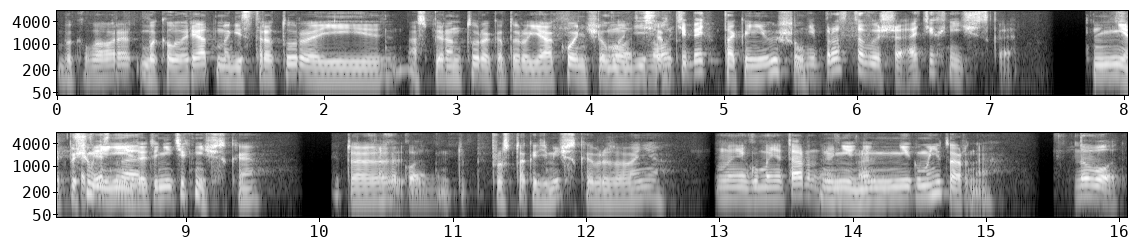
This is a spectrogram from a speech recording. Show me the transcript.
бакалавриат, бакалавриат, магистратура и аспирантура, которую я окончил, вот, но диссерт у тебя так и не вышел. Не просто высшее, а техническое. Нет, почему Соответственно... нет, это не техническое. Это, это просто академическое образование. Ну, не гуманитарное? Ну, не, не, не гуманитарное. Ну вот.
